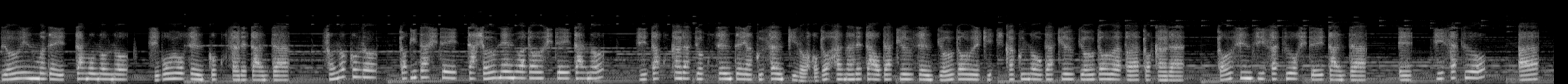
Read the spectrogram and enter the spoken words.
病院まで行ったものの、死亡を宣告されたんだ。その頃、飛び出していった少年はどうしていたの？自宅から直線で約3キロほど離れた小田急線共同駅近くの小田急共同アパートから、投身自殺をしていたんだ。え、自殺をああ。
